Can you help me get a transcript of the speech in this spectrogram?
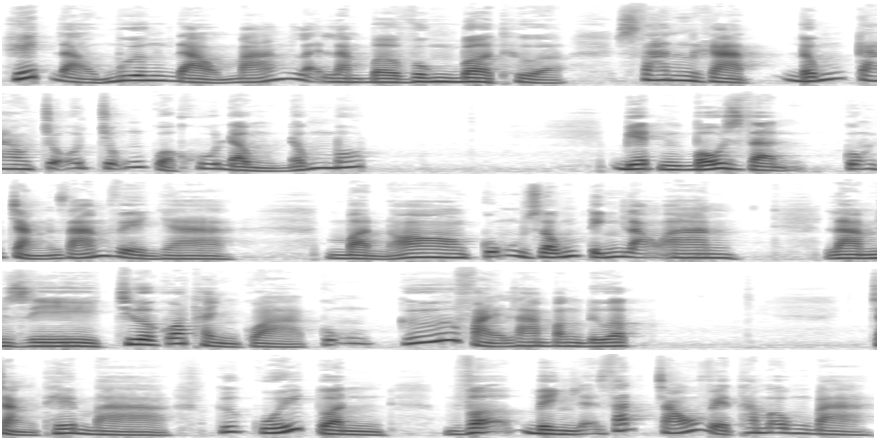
hết đào mương đào máng lại làm bờ vùng bờ thửa, san gạt đống cao chỗ trũng của khu đồng đống mốt. Biết bố giận cũng chẳng dám về nhà, mà nó cũng giống tính lão An, làm gì chưa có thành quả cũng cứ phải làm bằng được. Chẳng thế mà cứ cuối tuần vợ Bình lại dắt cháu về thăm ông bà.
